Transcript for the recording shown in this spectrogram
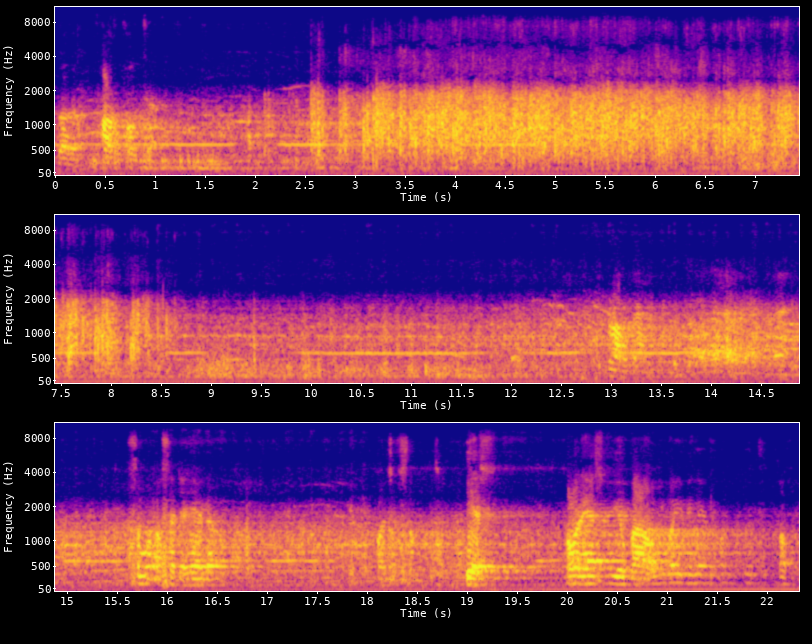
brother, Paul Hotep. Someone else had their hand up bunch of someone. Yes. I want to ask you about. Can you wave your hand for me, please? Okay.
